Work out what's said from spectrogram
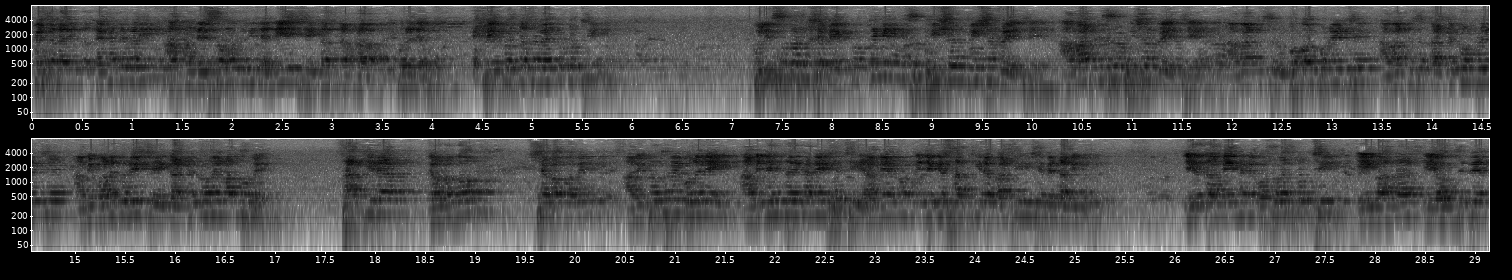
পেশাদারিত্ব দেখাতে পারি, আপনাদের সহযোগিতা নিয়ে সেই কাজটা আমরা করে যাব। সেই প্রত্যাশা ব্যক্ত করছি। পুলিশ সুপার হিসেবে প্রত্যেকের কিছু ভীষণ মিশন রয়েছে। আমার কিছু ভীষণ রয়েছে, আমার কিছু রয়েছে, আমার কিছু কার্যক্রম রয়েছে। আমি মনে করি সেই কার্যক্রমের মাধ্যমে ছাত্রীরা জনগণ সেবা পাবে। আমি প্রথমে বলে নেই, আমি যেহেতু এখানে এসেছি, আমি এখন নিজেকে সাতক্ষীরা বাসী হিসেবে দাবি করি। যেহেতু আমি এখানে বসবাস করছি এই বাতাস এই অক্সিজেন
